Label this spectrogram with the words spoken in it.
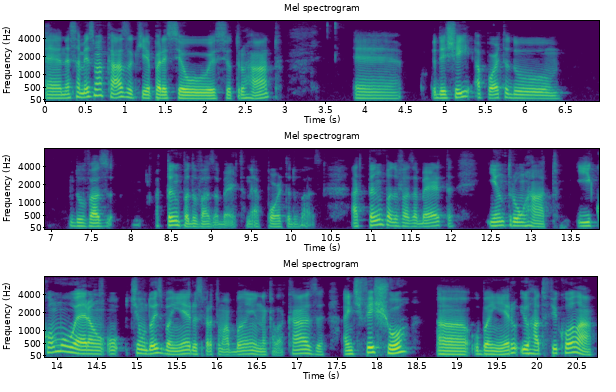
é, nessa mesma casa que apareceu esse outro rato, é, eu deixei a porta do, do vaso, a tampa do vaso aberta, né? A porta do vaso. A tampa do vaso aberta e entrou um rato. E como eram, tinham dois banheiros para tomar banho naquela casa, a gente fechou ah, o banheiro e o rato ficou lá.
